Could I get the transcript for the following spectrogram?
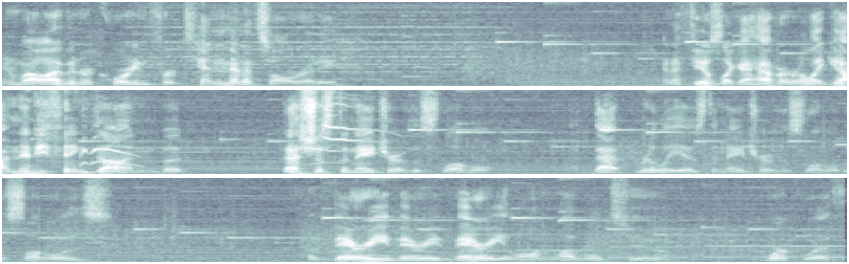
And wow, I've been recording for 10 minutes already. And it feels like I haven't really gotten anything done, but that's just the nature of this level. That really is the nature of this level. This level is a very, very, very long level to work with.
